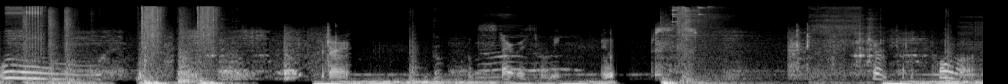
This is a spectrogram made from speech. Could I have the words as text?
Ooh. Alright. Let's start with we. Oops. Jump. Hold on.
